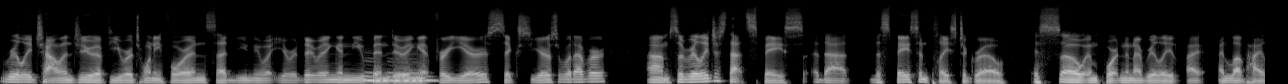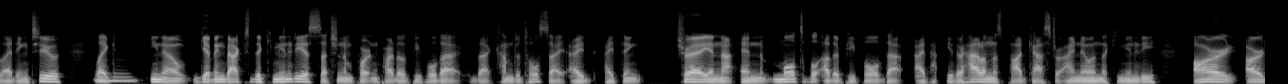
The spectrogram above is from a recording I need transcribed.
really challenge you if you were 24 and said you knew what you were doing and you've mm-hmm. been doing it mm-hmm. for years six years or whatever um, so really just that space that the space and place to grow is so important and i really i, I love highlighting too like mm-hmm. you know giving back to the community is such an important part of the people that that come to tulsa i i think trey and not, and multiple other people that i've either had on this podcast or i know in the community are are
